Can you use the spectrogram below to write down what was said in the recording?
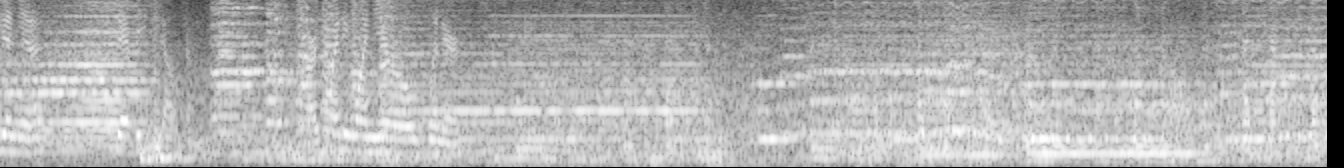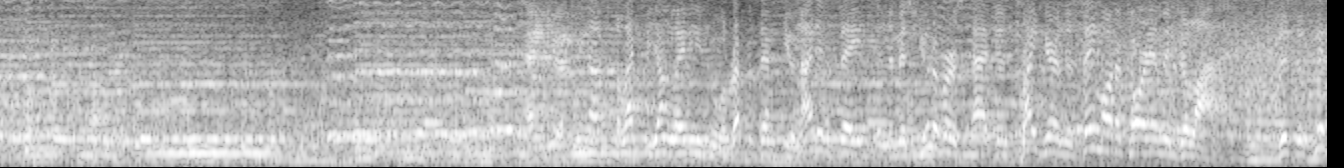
Virginia, Debbie Shelton, our 21-year-old winner. Select the young ladies who will represent the United States in the Miss Universe pageant right here in the same auditorium in July. This is Miss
